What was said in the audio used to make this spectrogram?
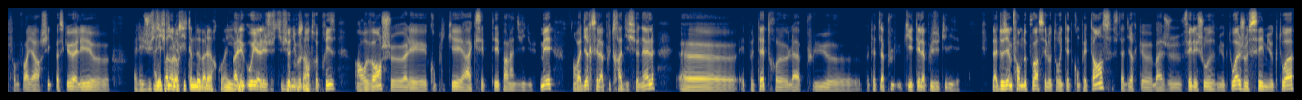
forme de pouvoir hiérarchique parce qu'elle est euh, elle est justifiée. Elle n'est pas dans leur système de valeur, quoi. oui, elle est justifiée au niveau de l'entreprise. En revanche, elle est compliquée à accepter par l'individu. Mais on va dire que c'est la plus traditionnelle euh, et peut-être la plus, peut-être la plus, qui était la plus utilisée. La deuxième forme de pouvoir, c'est l'autorité de compétence, c'est-à-dire que bah, je fais les choses mieux que toi, je sais mieux que toi,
